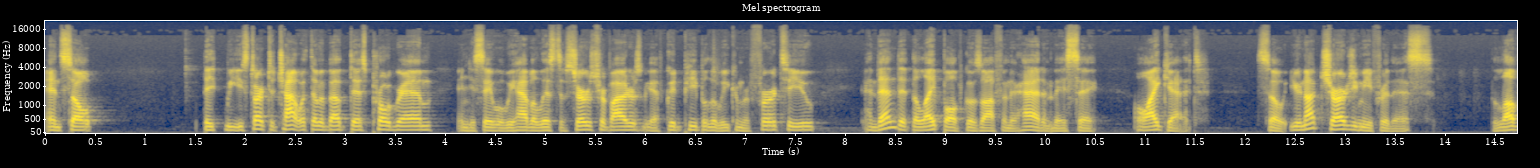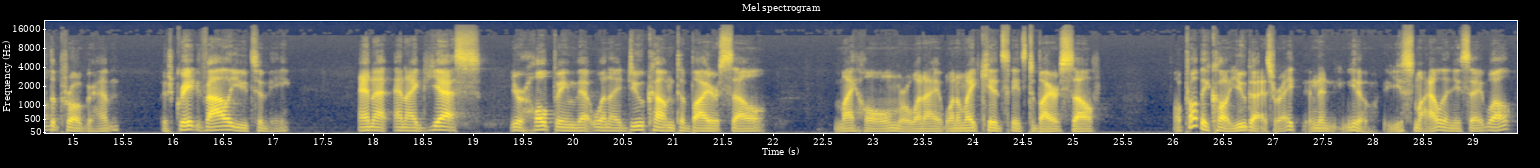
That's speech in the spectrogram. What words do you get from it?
And so, they, we start to chat with them about this program, and you say, well, we have a list of service providers, we have good people that we can refer to you, and then the, the light bulb goes off in their head, and they say, oh, I get it. So you're not charging me for this. Love the program. There's great value to me and I, and I guess you're hoping that when I do come to buy or sell my home, or when I one of my kids needs to buy or sell, I'll probably call you guys, right? And then you know you smile and you say, well,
